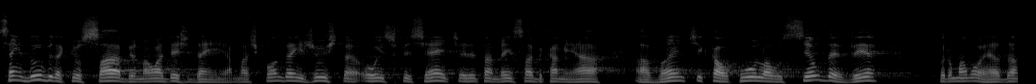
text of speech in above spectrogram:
Sem dúvida que o sábio não a desdenha, mas quando é injusta ou insuficiente, ele também sabe caminhar avante calcula o seu dever por uma moeda,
